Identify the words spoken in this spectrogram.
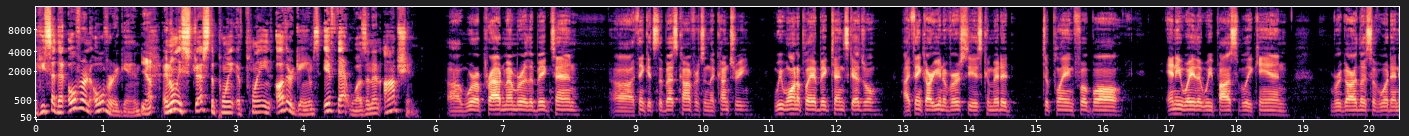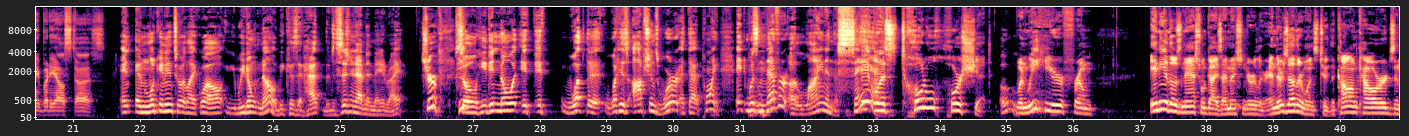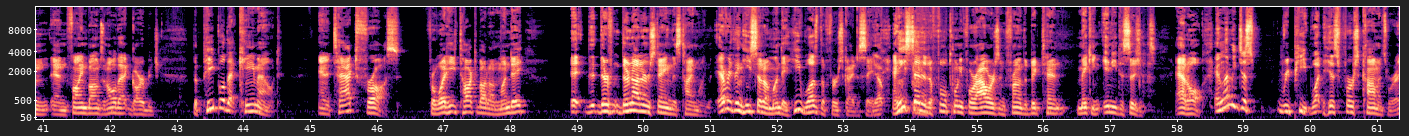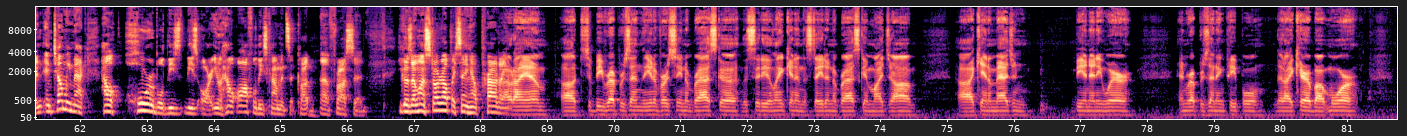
he said that over and over again, Yep. and only stressed the point of playing other games if that wasn't an option. Uh, we're a proud member of the Big Ten. Uh, I think it's the best conference in the country. We want to play a Big Ten schedule. I think our university is committed to playing football any way that we possibly can, regardless of what anybody else does. And and looking into it, like, well, we don't know because it had the decision had been made, right? Sure. So he didn't know what if, if what the what his options were at that point. It was never a line in the sand. It was total horseshit. Oh. When we hear from any of those national guys I mentioned earlier, and there's other ones too, the Colin Cowherds and, and Finebaums and all that garbage, the people that came out and attacked Frost for what he talked about on Monday, it, they're they're not understanding this timeline. Everything he said on Monday, he was the first guy to say it, and he said it a full 24 hours in front of the Big Ten, making any decisions at all. And let me just repeat what his first comments were, and, and tell me, Mac, how horrible these these are. You know how awful these comments that caught, uh, Frost said. He goes, "I want to start out by saying how proud I Proud I am uh, to be representing the University of Nebraska, the city of Lincoln, and the state of Nebraska in my job. Uh, I can't imagine being anywhere and representing people that I care about more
